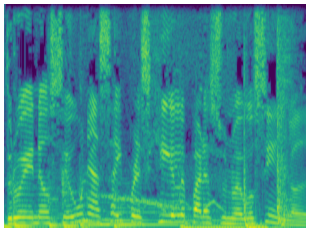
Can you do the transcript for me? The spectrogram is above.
Trueno se une a Cypress Hill para su nuevo single.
